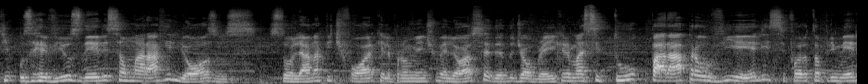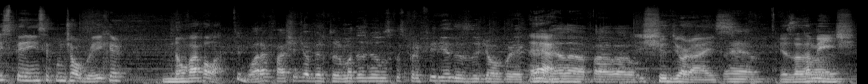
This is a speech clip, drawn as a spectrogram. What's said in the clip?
que os reviews dele são maravilhosos se tu olhar na Pitchfork, ele é provavelmente o melhor CD do Jawbreaker, mas se tu parar pra ouvir ele, se for a tua primeira experiência com Jawbreaker, não vai rolar. Embora a faixa de abertura é uma das minhas músicas preferidas do Jawbreaker, é. né? Ela, ela... Your Eyes. É. Exatamente.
